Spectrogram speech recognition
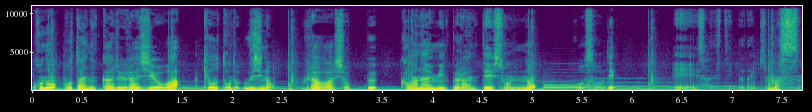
このボタニカルラジオは京都の宇治のフラワーショップ川波プランテーションの放送で、えーさせていただきます。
